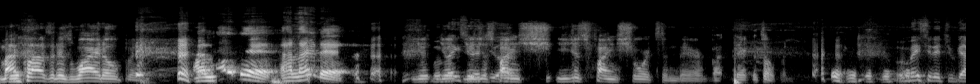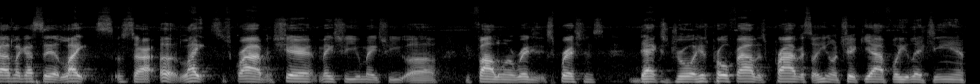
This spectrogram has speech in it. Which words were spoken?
My closet is wide open. i like that i like that You, you, sure you that just you, find sh- you just find shorts in there, but it's open. Make sure that you guys, like I said, like, sorry, uh, like, subscribe, and share. Make sure you make sure you uh you following Reggee's expressions. Dax Drawer, his profile is private, so he gonna check you out before he let you in.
